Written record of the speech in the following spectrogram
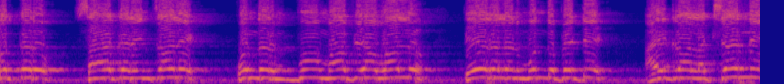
ఒక్కరూ సహకరించాలి. కొందరు భూ మాఫియా వాళ్ళు పేదలను ముందు పెట్టి హైడ్రా లక్ష్యాన్ని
